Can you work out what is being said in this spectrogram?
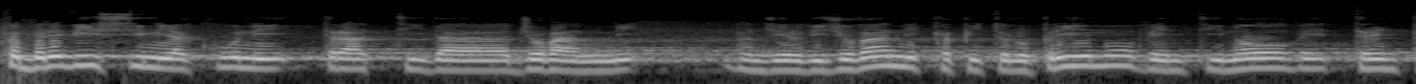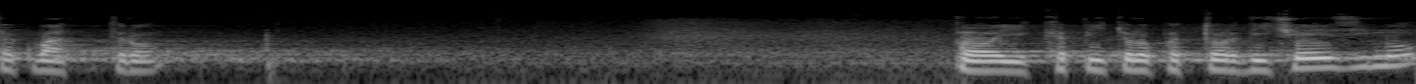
Poi brevissimi alcuni tratti da Giovanni, Vangelo di Giovanni, capitolo primo, 29-34. Poi capitolo quattordicesimo,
